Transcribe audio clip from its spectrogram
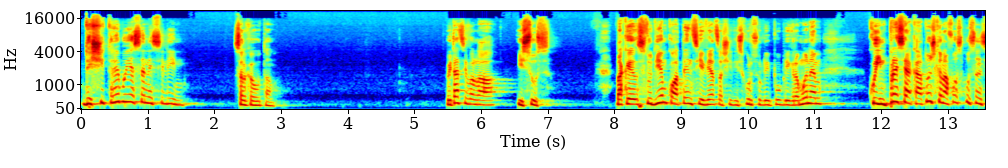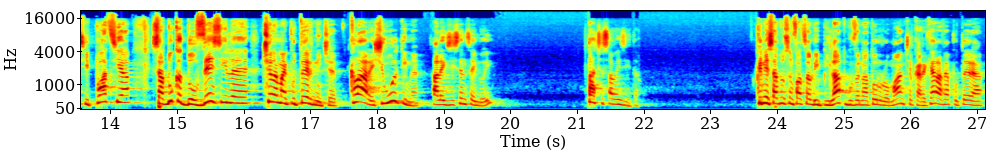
deși trebuie să ne silim să-L căutăm. Uitați-vă la Isus. Dacă studiem cu atenție viața și discursul lui public, rămânem cu impresia că atunci când a fost pus în situația să aducă dovezile cele mai puternice, clare și ultime ale existenței lui, tace sau ezită. Când i s-a dus în fața lui Pilat, guvernatorul roman, cel care chiar avea puterea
